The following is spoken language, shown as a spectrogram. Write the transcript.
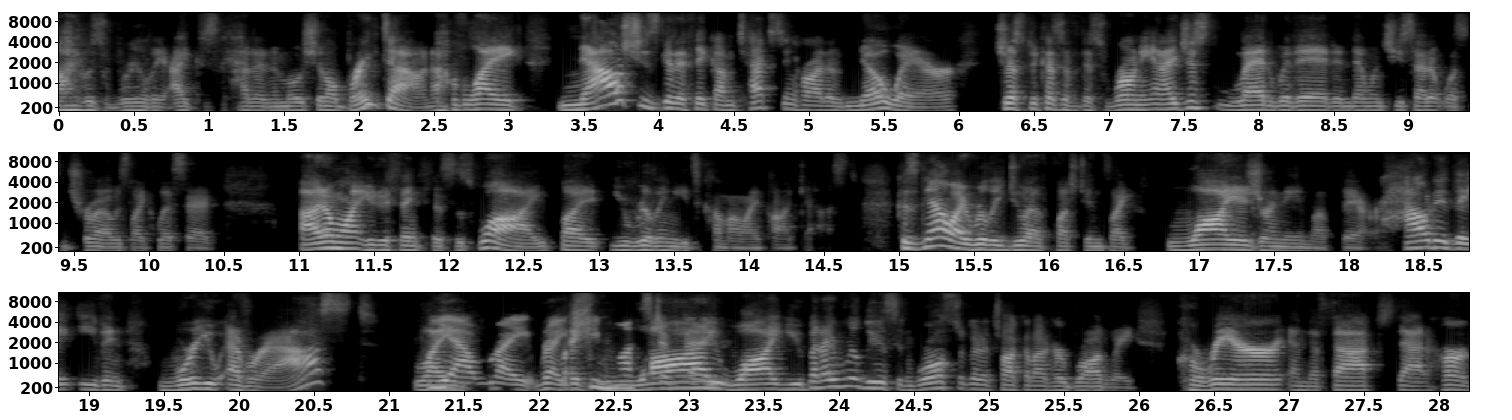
I was really, I just had an emotional breakdown of like, now she's to think I'm texting her out of nowhere just because of this RHONY. And I just led with it. And then when she said it wasn't true, I was like, listen, I don't want you to think this is why, but you really need to come on my podcast. Because now I really do have questions like, why is your name up there? How did they even, were you ever asked? Like, yeah, right, right. Like she must why, why you? But I really listen. We're also going to talk about her Broadway career and the fact that her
